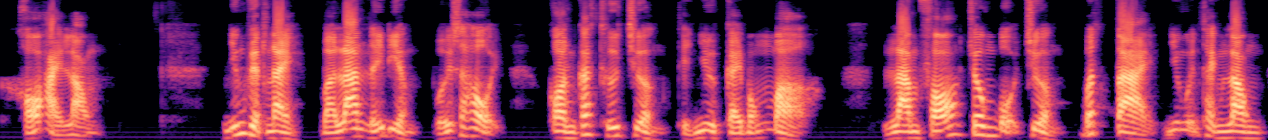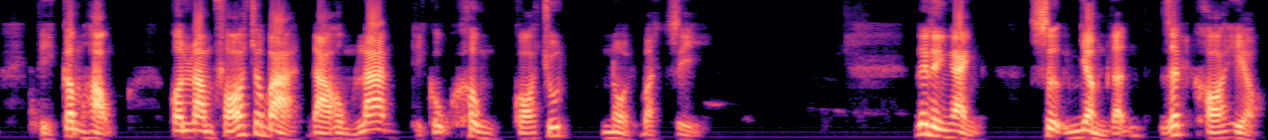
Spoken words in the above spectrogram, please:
khó hài lòng. Những việc này bà Lan lấy điểm với xã hội, còn các thứ trưởng thì như cái bóng mờ. Làm phó cho ông Bộ trưởng bất tài như Nguyễn Thành Long thì câm họng, còn làm phó cho bà Đào Hồng Lan thì cũng không có chút nổi bật gì. Đây là hình ảnh sự nhầm lẫn rất khó hiểu.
